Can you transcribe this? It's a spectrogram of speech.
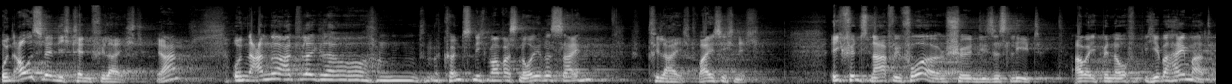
und auswendig kennt vielleicht, ja? Und ein anderer hat vielleicht gesagt, oh, könnte es nicht mal was Neueres sein? Vielleicht, weiß ich nicht. Ich finde es nach wie vor schön, dieses Lied, aber ich bin auch hier beheimatet.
